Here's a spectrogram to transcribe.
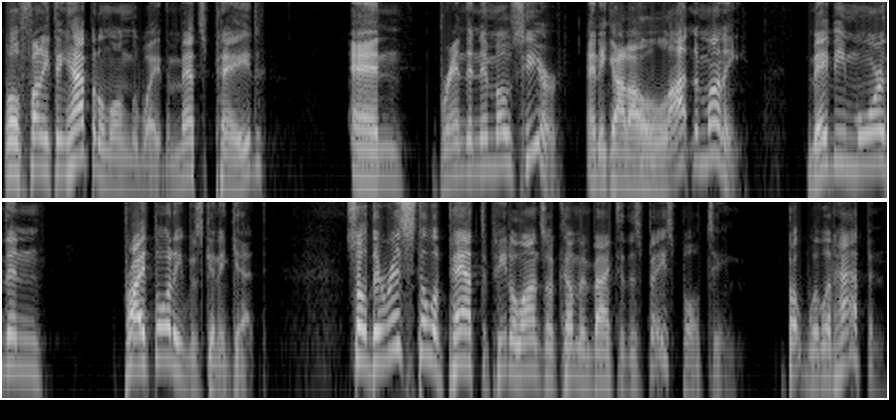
Well, funny thing happened along the way. The Mets paid, and Brandon Nimmo's here, and he got a lot of money, maybe more than probably thought he was going to get. So there is still a path to Pete Alonso coming back to this baseball team, but will it happen?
